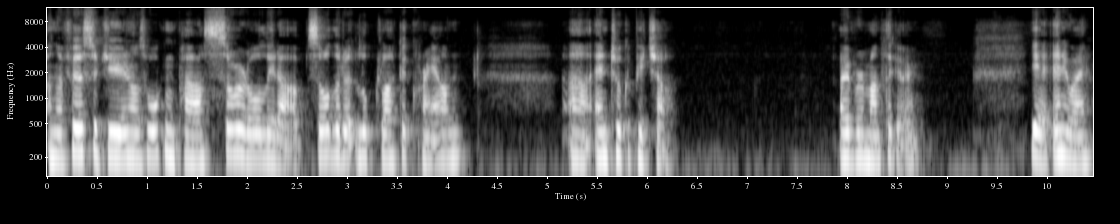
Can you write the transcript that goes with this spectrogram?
on the 1st of June, I was walking past, saw it all lit up, saw that it looked like a crown, uh, and took a picture over a month ago. Yeah, anyway,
